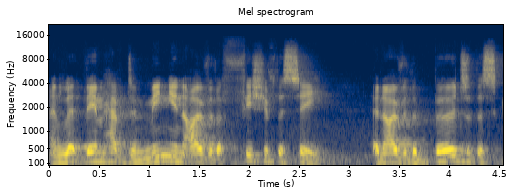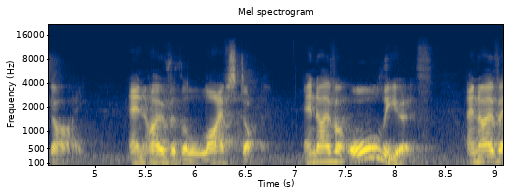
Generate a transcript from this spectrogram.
and let them have dominion over the fish of the sea, and over the birds of the sky, and over the livestock, and over all the earth, and over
